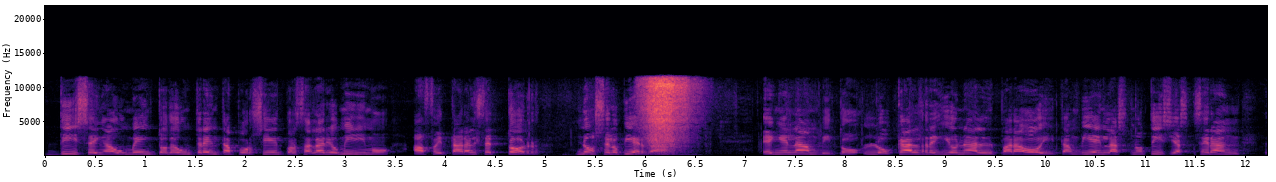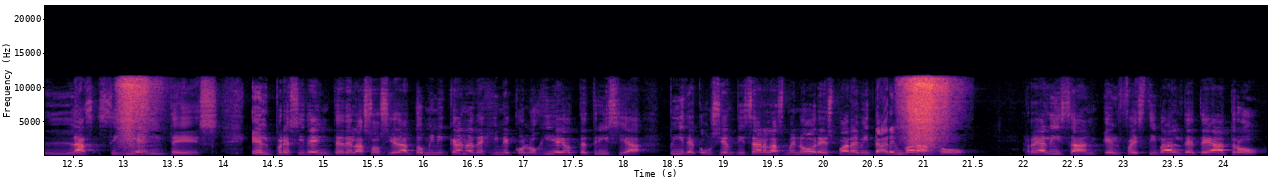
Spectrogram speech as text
dicen aumento de un 30% al salario mínimo afectará al sector. No se lo pierda en el ámbito local regional para hoy también las noticias serán las siguientes. El presidente de la Sociedad Dominicana de Ginecología y Obstetricia pide concientizar a las menores para evitar embarazo. Realizan el Festival de Teatro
